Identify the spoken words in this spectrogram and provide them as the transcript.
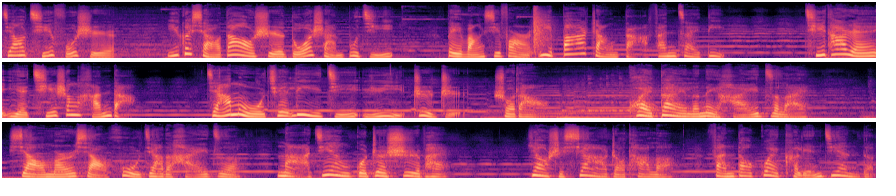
交祈福时，一个小道士躲闪不及，被王熙凤一巴掌打翻在地，其他人也齐声喊打，贾母却立即予以制止，说道：“快带了那孩子来，小门小户家的孩子哪见过这世派？要是吓着他了。”反倒怪可怜见的，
